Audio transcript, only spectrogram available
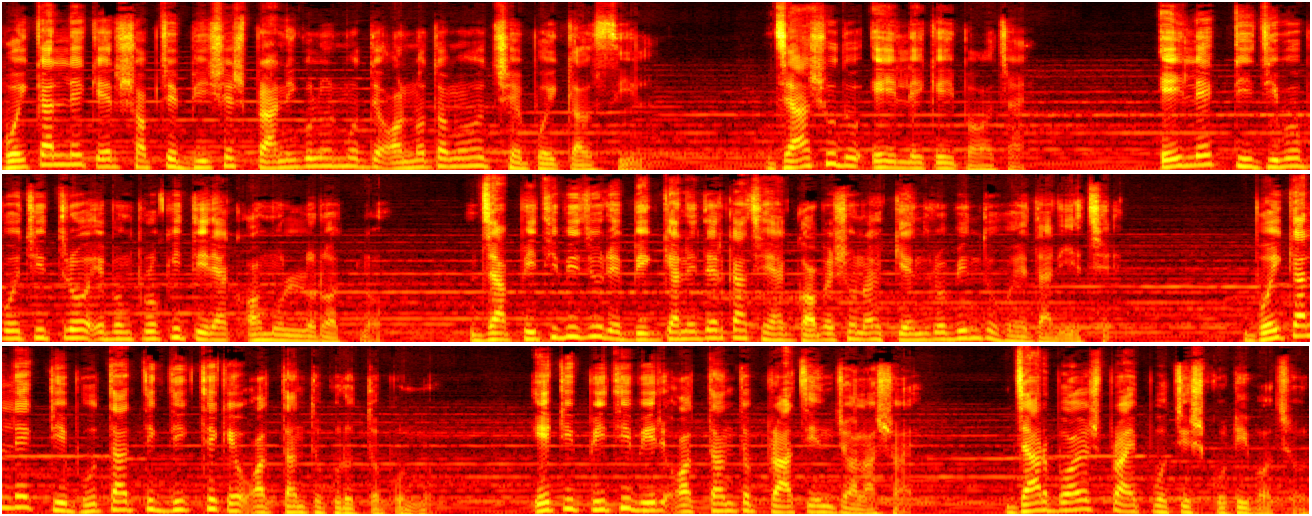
বৈকাল লেকের সবচেয়ে বিশেষ প্রাণীগুলোর মধ্যে অন্যতম হচ্ছে বৈকাল সিল, যা শুধু এই লেকেই পাওয়া যায়। এই লেকটি জীববৈচিত্র্য এবং প্রকৃতির এক অমূল্য রত্ন। যা পৃথিবী জুড়ে বিজ্ঞানীদের কাছে এক গবেষণার কেন্দ্রবিন্দু হয়ে দাঁড়িয়েছে। বৈকাল লেকটি ভূতাত্ত্বিক দিক থেকে অত্যন্ত গুরুত্বপূর্ণ। এটি পৃথিবীর অত্যন্ত প্রাচীন জলাশয়, যার বয়স প্রায় পঁচিশ কোটি বছর।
